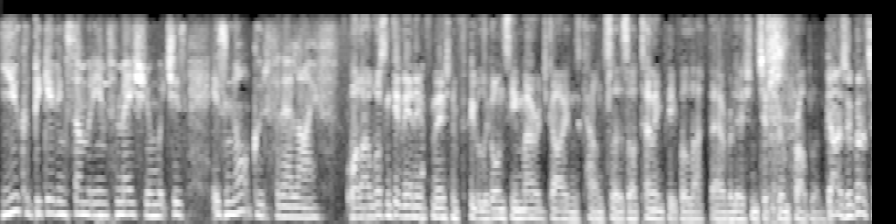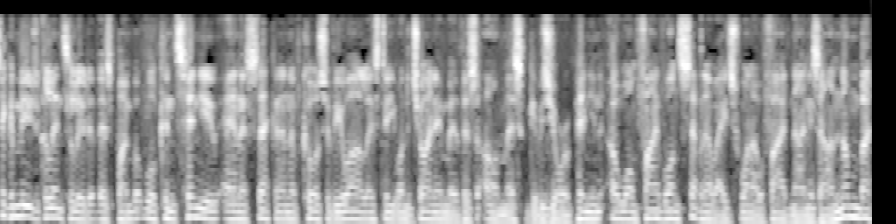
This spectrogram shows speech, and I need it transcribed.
you could be giving somebody information which is, is not good for their life. Well, I wasn't giving any information for people to go and see marriage guidance counsellors or telling people that their relationships are in problem. Guys, I've got to take a musical interlude at this point, but we'll continue in a second. And of course, if you are listening, you want to join in with us on this and give us your opinion, 01517081059 is our number.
